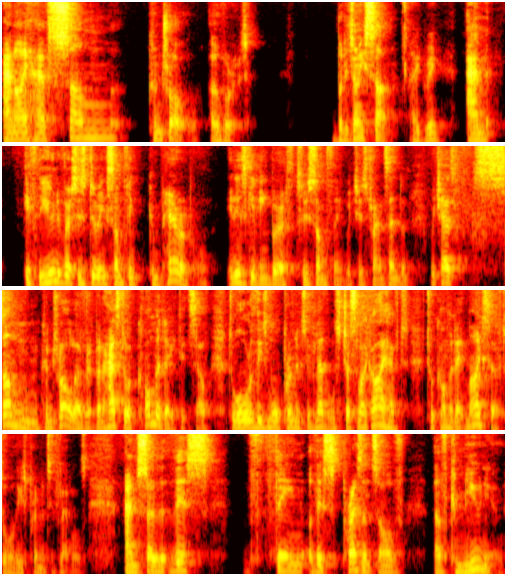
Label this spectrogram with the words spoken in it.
and I have some control over it, but it's only some. I agree. And if the universe is doing something comparable, it is giving birth to something which is transcendent, which has some control over it, but it has to accommodate itself to all of these more primitive levels, just like I have to accommodate myself to all these primitive levels. And so that this thing, this presence of, of communion,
